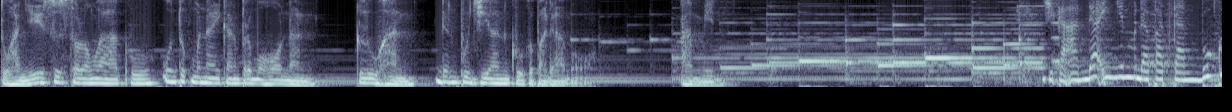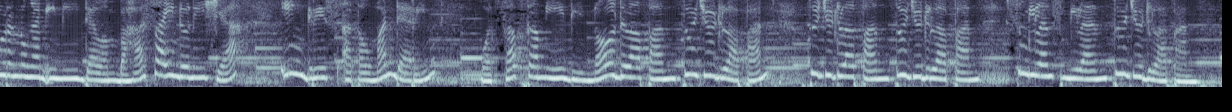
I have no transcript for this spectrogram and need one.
Tuhan Yesus tolonglah aku untuk menaikkan permohonan, keluhan, dan pujianku kepadamu. Amin. Jika Anda ingin mendapatkan buku renungan ini dalam bahasa Indonesia, Inggris, atau Mandarin, WhatsApp kami di 0878 7878 9978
